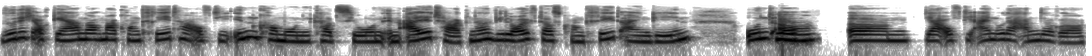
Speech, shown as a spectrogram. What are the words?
würde ich auch gern noch mal konkreter auf die Innenkommunikation im Alltag, ne? wie läuft das konkret eingehen und ja. auch ähm, ja auf die ein oder andere.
